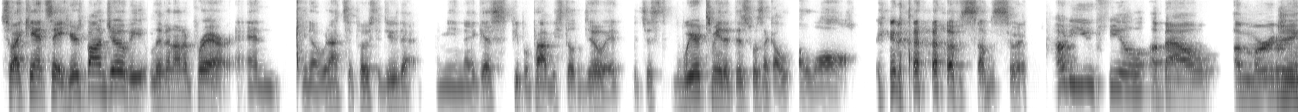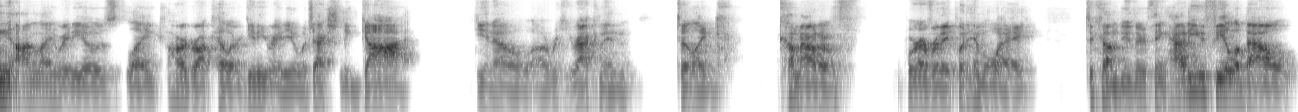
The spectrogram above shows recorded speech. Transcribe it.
So I can't say, here's Bon Jovi living on a prayer. And you know, we're not supposed to do that. I mean, I guess people probably still do it. It's just weird to me that this was like a, a law of some sort. How do you feel about emerging online radios like Hard Rock Hell or Gimme Radio, which actually got, you know, uh, Riki Rachtman to like come out of wherever they put him away to come do their thing. How do you feel about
